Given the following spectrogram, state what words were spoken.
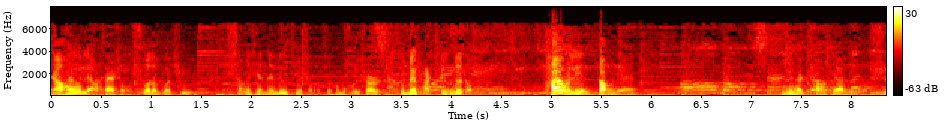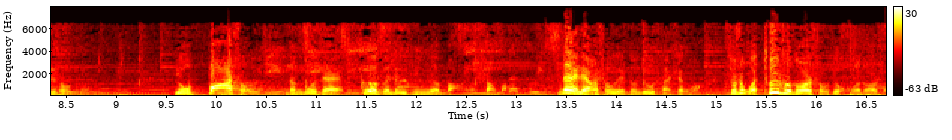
然后还有两三首说得过去，剩下那六七首就这么回事了，就没法听了都。谭咏麟当年。一份唱片里有十首歌，有八首能够在各个流行音乐榜上上榜，那两首也都流传甚广。就是我推出多少首就火多少首。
